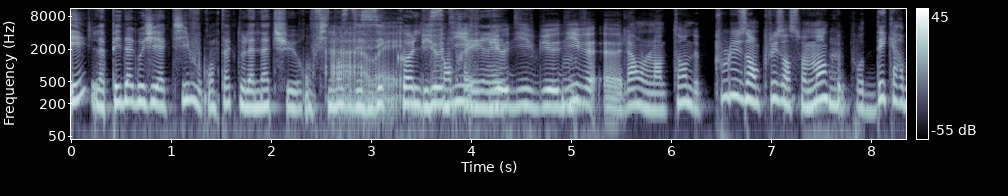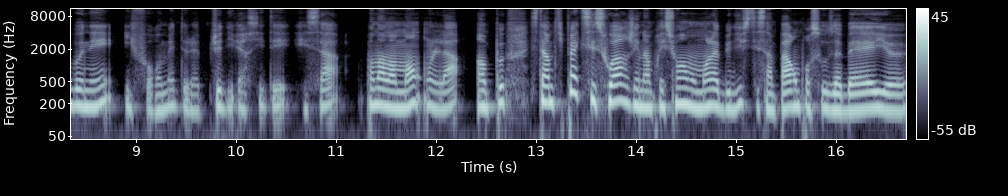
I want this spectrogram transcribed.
et la pédagogie active au contact de la nature. On finance ah des écoles biodiv, biodiv, biodiv. Mm. Euh, là, on l'entend de plus en plus en ce moment que mm. pour décarboner, il faut remettre de la biodiversité. Et ça, pendant un moment, on l'a un peu. C'était un petit peu accessoire, j'ai l'impression. À un moment, la biodiv, c'était sympa. On pensait aux abeilles. Euh,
